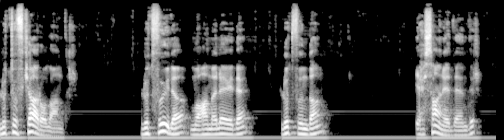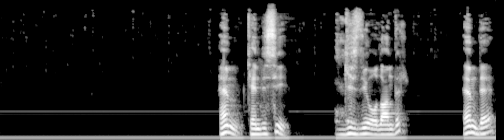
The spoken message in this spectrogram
Lütufkar olandır. Lütfuyla muamele eden, lütfundan ihsan edendir. Hem kendisi gizli olandır, hem de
